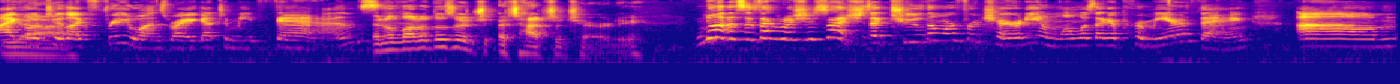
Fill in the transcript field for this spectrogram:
I go to like free ones where you get to meet fans. And a lot of those are ch- attached to charity. No, that's exactly what she said. She's like two of them were for charity and one was like a premiere thing. Um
